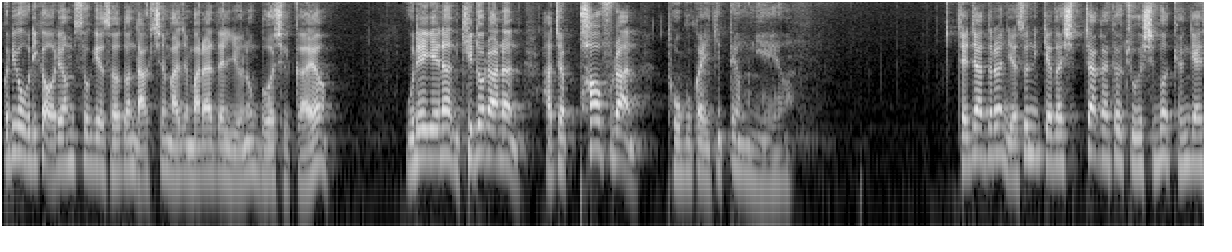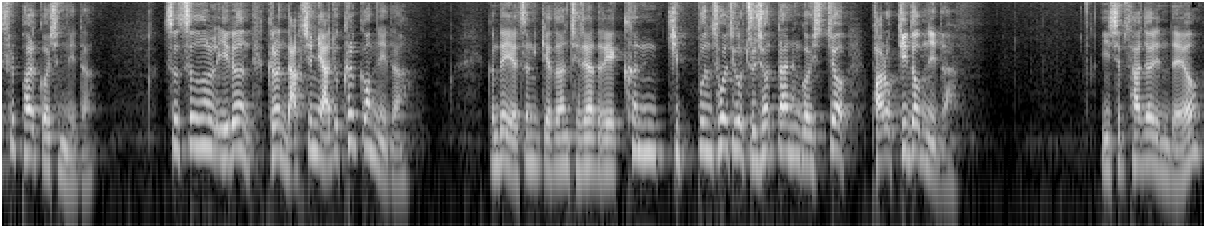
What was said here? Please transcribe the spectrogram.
그리고 우리가 어려움 속에서도 낙심하지 말아야 될 이유는 무엇일까요? 우리에게는 기도라는 아주 파워풀한 도구가 있기 때문이에요. 제자들은 예수님께서 십자가에서 죽으시면 굉장히 슬퍼할 것입니다. 스승을 잃은 그런 낙심이 아주 클 겁니다. 근데 예수님께서는 제자들에게 큰 기쁜 소식을 주셨다는 것이죠. 바로 기도입니다. 24절인데요.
